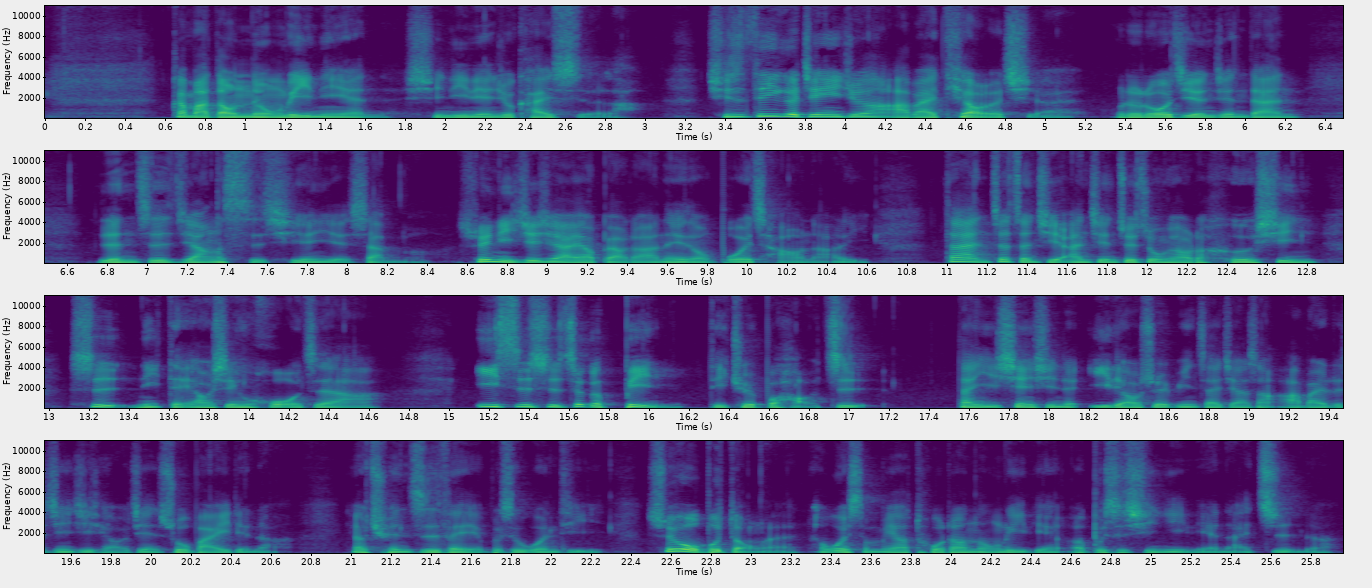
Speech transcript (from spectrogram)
干嘛等农历年？新历年就开始了啦。其实第一个建议就让阿拜跳了起来。我的逻辑很简单：人之将死，其言也善嘛。所以你接下来要表达的内容不会差到哪里。但这整起案件最重要的核心是你得要先活着啊！意思是这个病的确不好治，但以现行的医疗水平，再加上阿拜的经济条件，说白一点啦、啊，要全自费也不是问题。所以我不懂啊，他为什么要拖到农历年而不是新历年来治呢？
